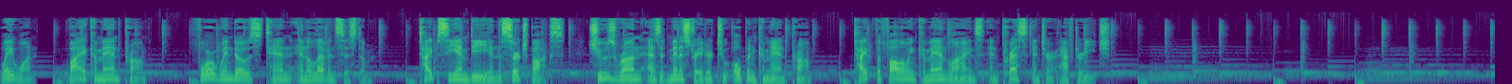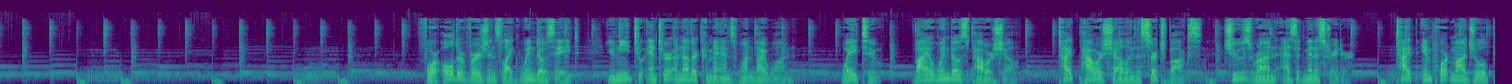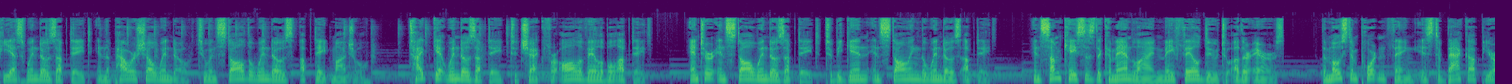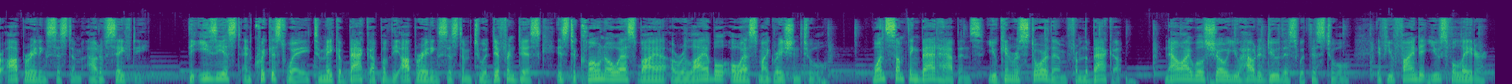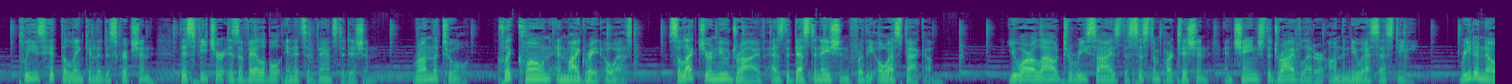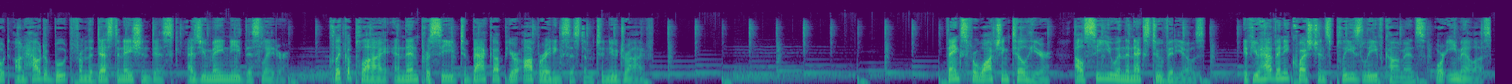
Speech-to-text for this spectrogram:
Way 1. Via command prompt. For Windows 10 and 11 system, type CMD in the search box, choose Run as administrator to open command prompt. Type the following command lines and press Enter after each. For older versions like Windows 8, you need to enter another commands one by one. Way 2. Via Windows PowerShell. Type PowerShell in the search box, choose Run as administrator. Type Import Module PS Windows Update in the PowerShell window to install the Windows Update module. Type Get Windows Update to check for all available updates. Enter Install Windows Update to begin installing the Windows Update. In some cases, the command line may fail due to other errors. The most important thing is to back up your operating system out of safety. The easiest and quickest way to make a backup of the operating system to a different disk is to clone OS via a reliable OS migration tool. Once something bad happens, you can restore them from the backup. Now I will show you how to do this with this tool. If you find it useful later, please hit the link in the description this feature is available in its advanced edition. Run the tool. Click Clone and Migrate OS. Select your new drive as the destination for the OS backup. You are allowed to resize the system partition and change the drive letter on the new SSD. Read a note on how to boot from the destination disk as you may need this later. Click Apply and then proceed to back up your operating system to new drive. Thanks for watching till here, I'll see you in the next two videos. If you have any questions please leave comments or email us.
